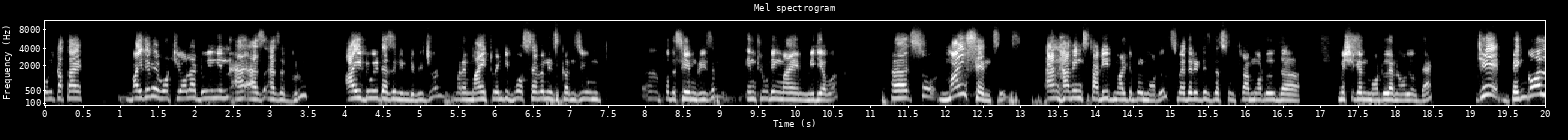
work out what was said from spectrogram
কলকাতায় বাই দ্য ওয়ে হোয়াট ইউ অল আর ডুইং ইন অ্যাজ অ্যাজ আ গ্রুপ I do it as an individual. My 24 7 is consumed uh, for the same reason, including my media work. Uh, so, my sense is, and having studied multiple models, whether it is the Sutra model, the Michigan model, and all of that, J Bengal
